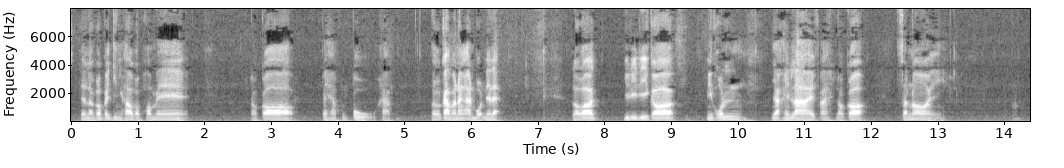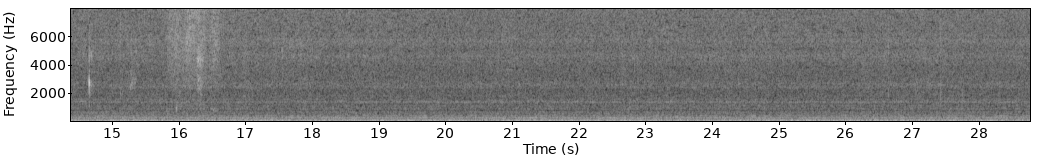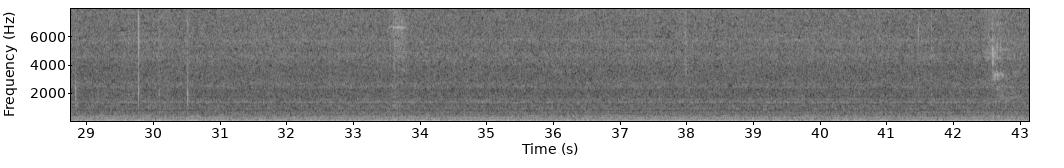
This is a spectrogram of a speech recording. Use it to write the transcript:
เสร็จแล้วก็ไปกินข้าวกับพ่อแม่ แล้วก็ไปหาคุณปู่ครับ แล้วก็กลับมานั่งอ่านบทนี่แหละ แล้วก็อยู่ดีๆก็มีคนอยากให้ไลฟ์อะเราก็สะหน่อย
